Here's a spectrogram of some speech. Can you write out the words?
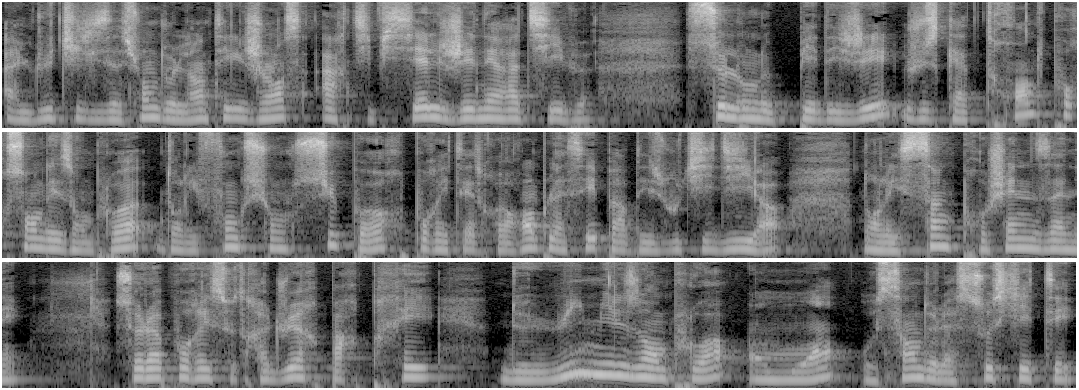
à l'utilisation de l'intelligence artificielle générative. Selon le PDG, jusqu'à 30% des emplois dans les fonctions support pourraient être remplacés par des outils d'IA dans les 5 prochaines années. Cela pourrait se traduire par près de 8000 emplois en moins au sein de la société.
